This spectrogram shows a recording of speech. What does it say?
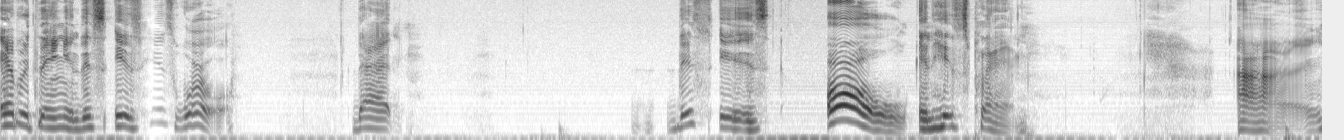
everything, and this is His world, that this is all in His plan. I,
